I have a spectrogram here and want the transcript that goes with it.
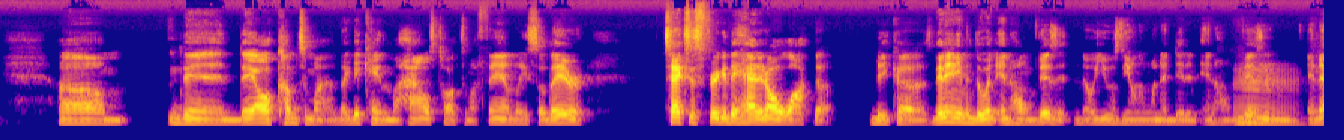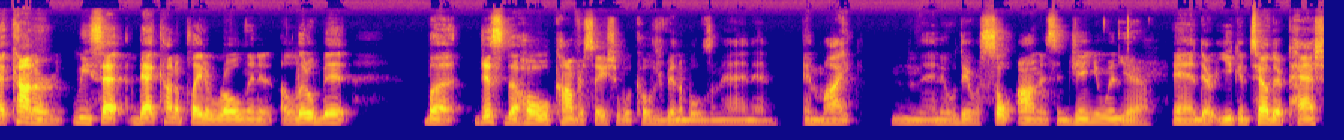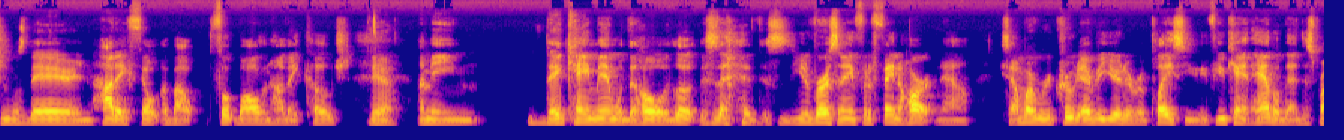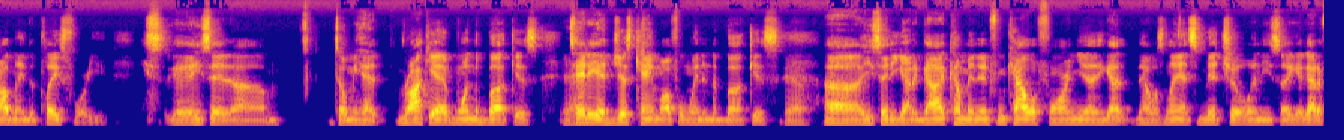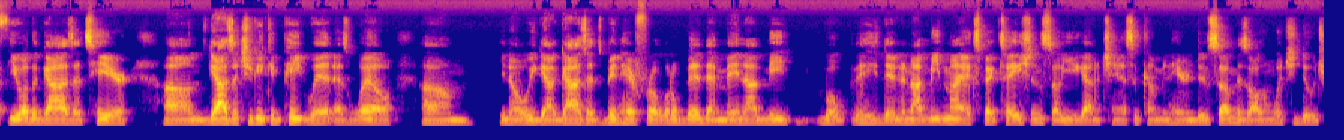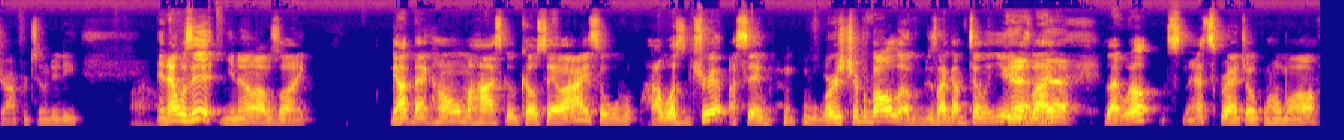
Um, then they all come to my like they came to my house, talked to my family. So they're Texas figured they had it all locked up because they didn't even do an in-home visit. No, you was the only one that did an in-home visit. Mm. And that kind of we set that kind of played a role in it a little bit. But just the whole conversation with Coach Venables, man, and and Mike, mm, and it, they were so honest and genuine Yeah. and there you can tell their passion was there and how they felt about football and how they coached. Yeah. I mean, they came in with the whole look. This is this is university ain't for the faint of heart. Now he said, "I'm gonna recruit every year to replace you. If you can't handle that, this probably ain't the place for you." He, he said, um, he told me he had Rocky had won the Butkus. yeah. Teddy had just came off of winning the Butkus. Yeah. Uh, he said he got a guy coming in from California. He got that was Lance Mitchell, and he said you got a few other guys that's here, um, guys that you can compete with as well. Um, you know, we got guys that's been here for a little bit that may not meet well, they- they're not meeting my expectations. So you got a chance to come in here and do something. Is all in what you do with your opportunity. Wow. And that was it. You know, I was like, got back home. My high school coach said, "All right, so how was the trip?" I said, "Worst trip of all of them." Just like I'm telling you. He's like, yeah. He's like, well, that's scratch Oklahoma off.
